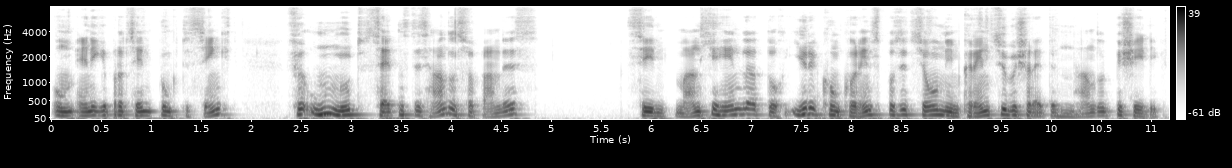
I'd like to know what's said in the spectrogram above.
um einige Prozentpunkte senkt, für Unmut seitens des Handelsverbandes, sehen manche Händler durch ihre Konkurrenzposition im grenzüberschreitenden Handel beschädigt.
